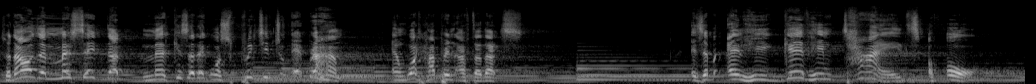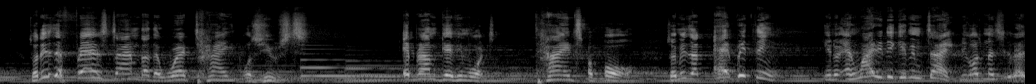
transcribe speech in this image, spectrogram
So that was the message that Melchizedek was preaching to Abraham. And what happened after that? It said, and he gave him tithes of all. So this is the first time that the word tithe was used. Abraham gave him what? Tithes of all. So it means that everything, you know, and why did he give him tithe? Because Messiah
